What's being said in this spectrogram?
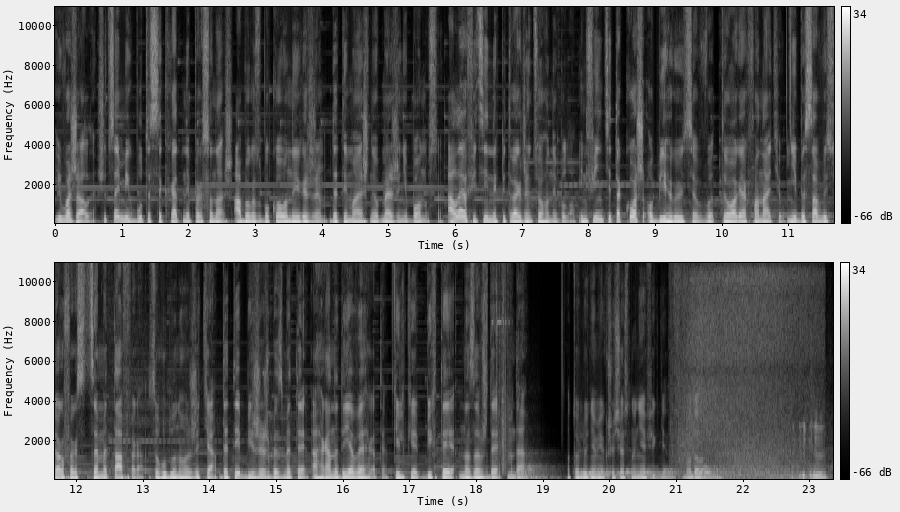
і вважали, що це міг бути секретний персонаж або розблокований режим, де ти маєш необмежені бонуси. Але офіційних підтверджень цього не було. Infinity також обігрується в теоріях фанатів, ніби Subway Surfers – це метафора загубленого життя, де ти біжиш без мети, а гра не дає виграти, тільки бігти назавжди. Мда. А то людям, якщо чесно, ніфіг делать. Ну да ладно.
